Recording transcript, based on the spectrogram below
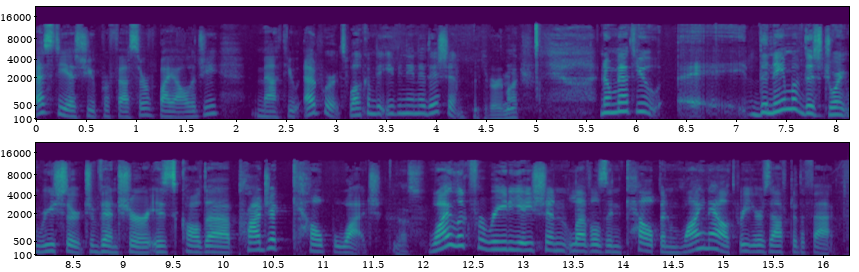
SDSU professor of biology, Matthew Edwards. Welcome to Evening Edition. Thank you very much. Now, Matthew, the name of this joint research venture is called uh, Project Kelp Watch. Yes. Why look for radiation levels in kelp, and why now, three years after the fact?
